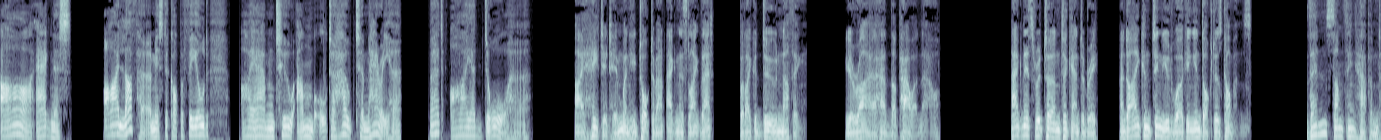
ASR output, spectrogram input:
Ah, Agnes. I love her, Mr. Copperfield. I am too humble to hope to marry her, but I adore her. I hated him when he talked about Agnes like that, but I could do nothing. Uriah had the power now. Agnes returned to Canterbury, and I continued working in Doctor's Commons. Then something happened,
